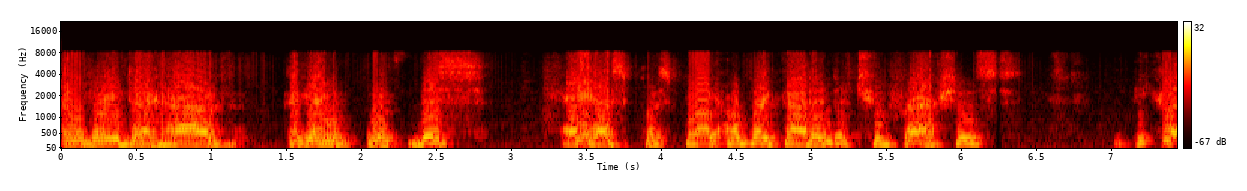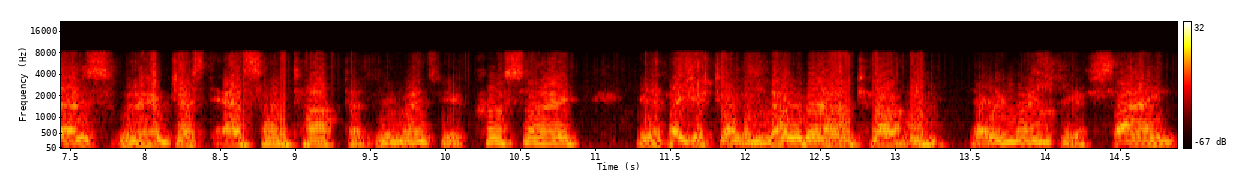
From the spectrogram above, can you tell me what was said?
I'm going to have, again, with this as plus b, I'll break that into two fractions because when I have just s on top, that reminds me of cosine. And if I just have a number on top, that reminds me of sine.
